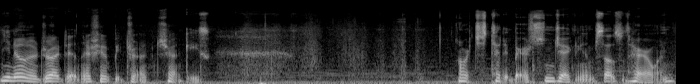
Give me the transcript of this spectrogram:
You know, they're drugged in. There's gonna be drug junkies, or just teddy bears injecting themselves with heroin.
